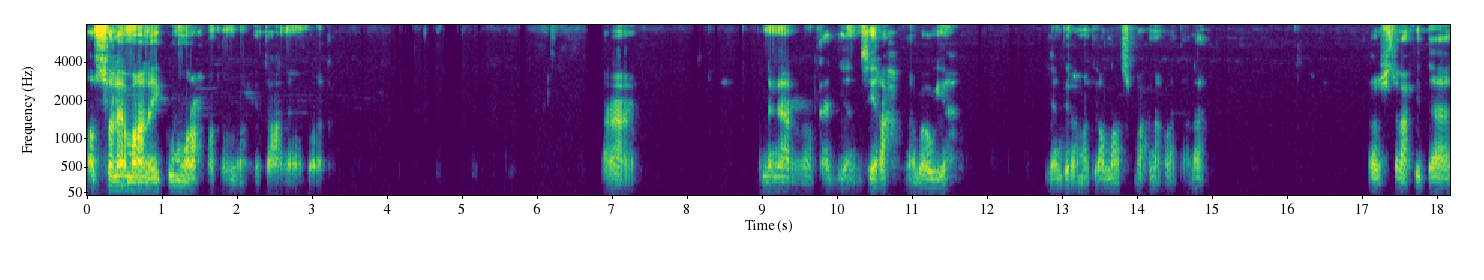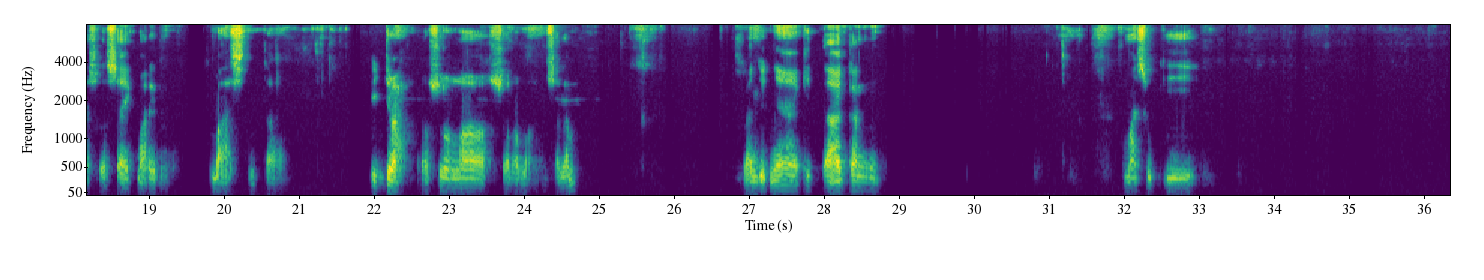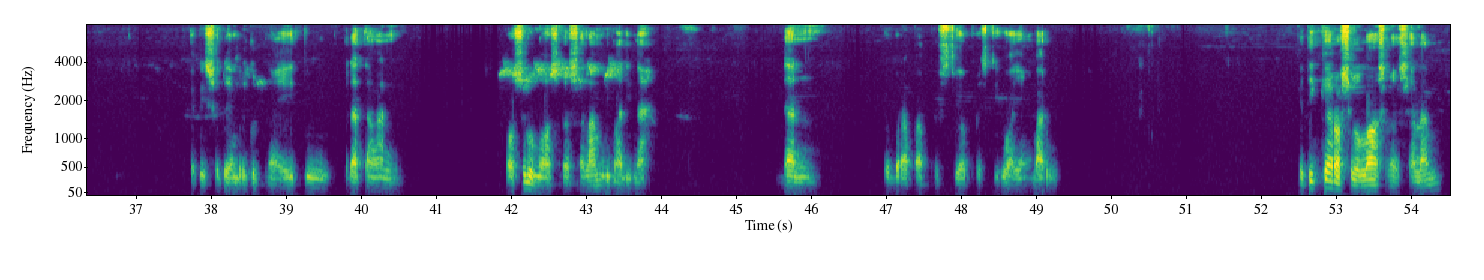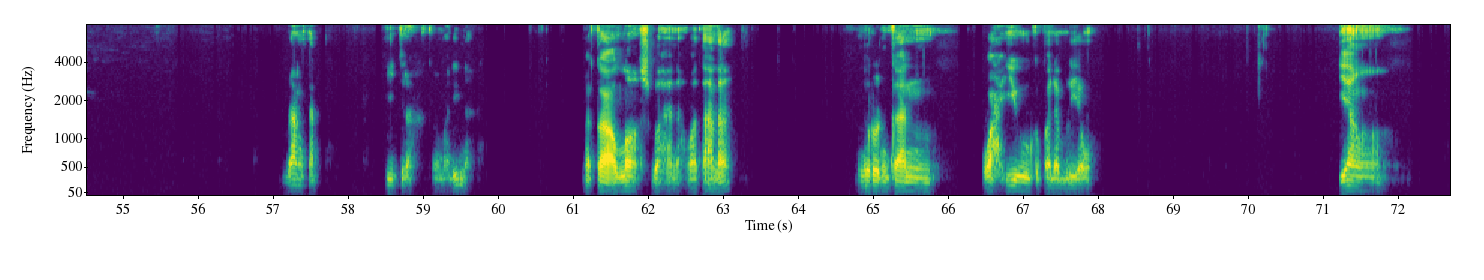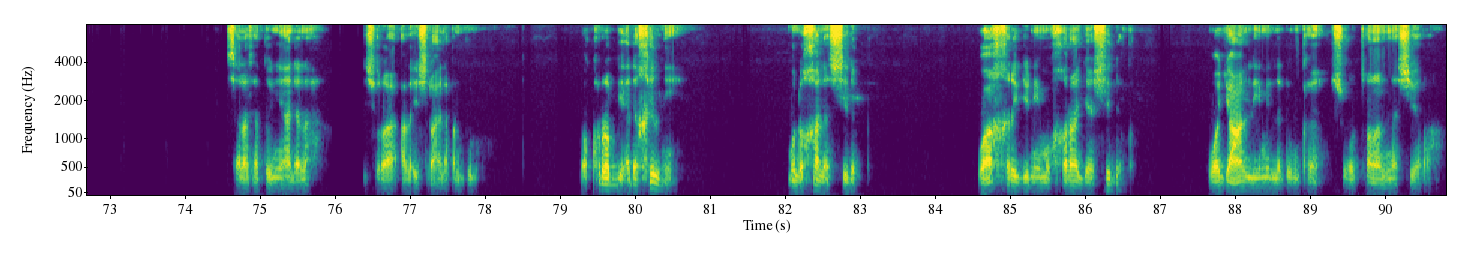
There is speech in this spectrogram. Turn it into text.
Assalamualaikum warahmatullahi taala wabarakatuh. Para pendengar kajian sirah nabawiyah yang dirahmati Allah Subhanahu wa taala. Setelah kita selesai kemarin membahas tentang hijrah Rasulullah Sallallahu Alaihi Wasallam, selanjutnya kita akan memasuki episode yang berikutnya yaitu kedatangan Rasulullah SAW di Madinah dan beberapa peristiwa-peristiwa yang baru. Ketika Rasulullah SAW berangkat hijrah ke Madinah, maka Allah Subhanahu wa taala menurunkan wahyu kepada beliau yang salah satunya adalah surah Al-Isra 80. Wa rabbi adkhilni mudkhala sidq wa akhrijni mukhraja sidq waj'al li min ladunka sultanan nasira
